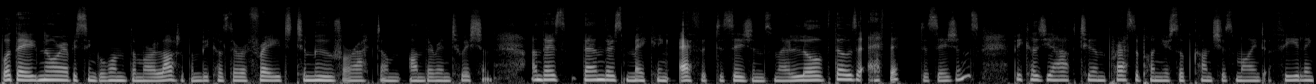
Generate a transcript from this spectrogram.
but they ignore every single one of them or a lot of them because they're afraid to move or act on, on their intuition. And there's then there's making effort decisions. And I love those effort decisions because you have to impress upon your subconscious mind a feeling,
